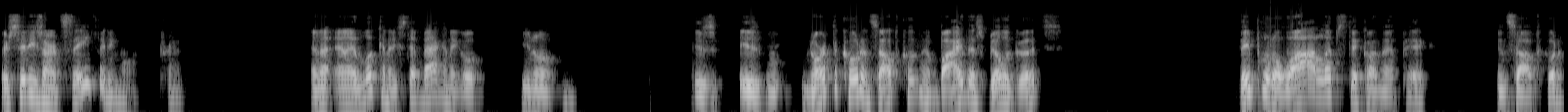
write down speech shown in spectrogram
their cities aren't safe anymore. And I, and I look and I step back and I go, you know, is is North Dakota and South Dakota going to buy this bill of goods? They put a lot of lipstick on that pig in South Dakota.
